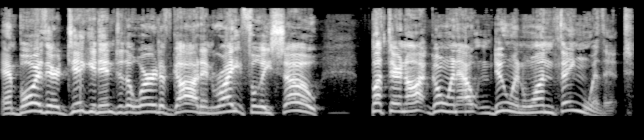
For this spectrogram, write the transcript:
And boy, they're digging into the Word of God, and rightfully so, but they're not going out and doing one thing with it.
